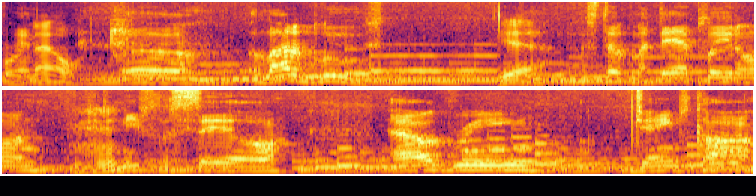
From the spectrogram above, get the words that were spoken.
or now? Uh, a lot of blues. Yeah. Stuff my dad played on. Mm-hmm. Denise LaSalle, Al Green, James Carr.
